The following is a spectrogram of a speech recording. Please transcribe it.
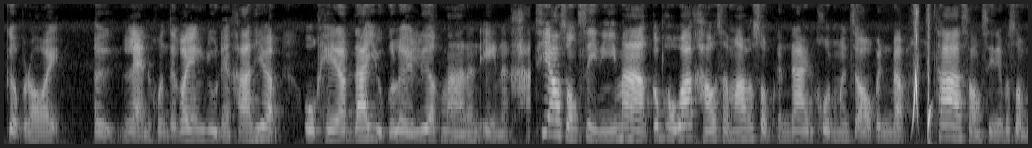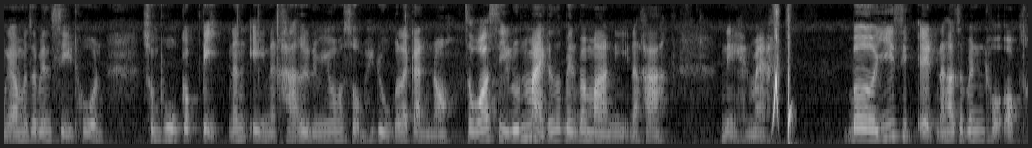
เกือบร้อยเออแหละทุกคนแต่ก็ยังอยู่ในราคาที่แบบโอเครับได้อยู่ก็เลยเลือกมานั่นเองนะคะ ที่เอาสองสีนี้มาก็เพราะว่าเขาสามารถผสมกันได้ทุกคนมันจะออกเป็นแบบถ้าสองสีนี้ผสมกันมันจะเป็นสีโทน ชมพูกะปินั่นเองนะคะเออเดี๋ยวมีมาผสมให้ดูก็แล้วกันเนาะแต่ว่าสีรุ่นใหม่ก็จะเป็นประมาณนี้นะคะนี่เห็นไหม เบอร์ 21 นะคะ จะเป็นออกโท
